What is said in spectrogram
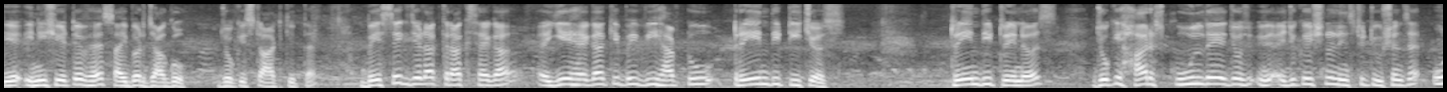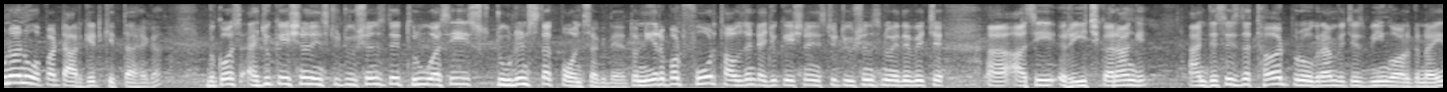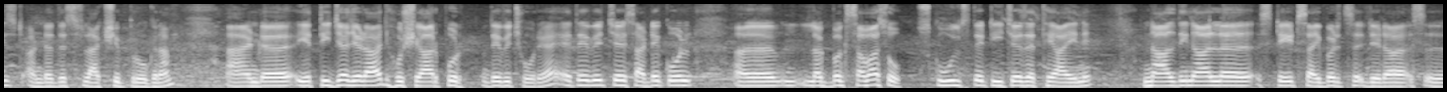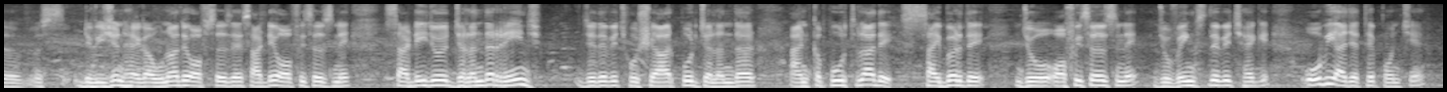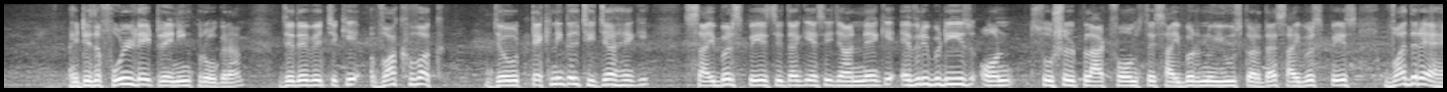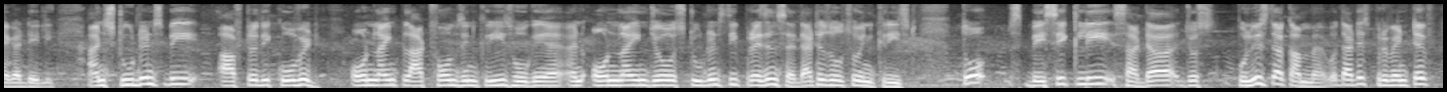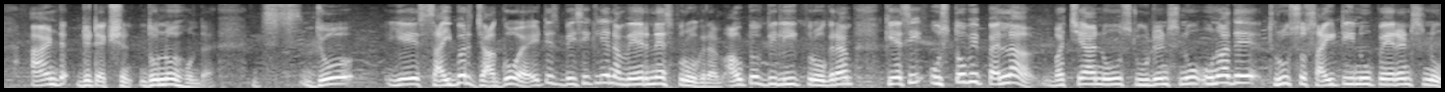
ਇਹ ਇਨੀਸ਼ੀਏਟਿਵ ਹੈ ਸਾਈਬਰ ਜਾਗੋ ਜੋ ਕਿ ਸਟਾਰਟ ਕੀਤਾ ਬੇਸਿਕ ਜਿਹੜਾ ਕ੍ਰਕਸ ਹੈਗਾ, ਇਹ ਹੈਗਾ ਕਿ ਭਈ we have to train the teachers train the trainers ਜੋ ਕਿ ਹਰ ਸਕੂਲ ਦੇ ਜੋ ਐਜੂਕੇਸ਼ਨਲ ਇੰਸਟੀਟਿਊਸ਼ਨਸ ਹੈ, ਉਹਨਾਂ ਨੂੰ ਆਪਾਂ ਟਾਰਗੇਟ ਕੀਤਾ ਹੈਗਾ। ਬਿਕੋਜ਼ ਐਜੂਕੇਸ਼ਨਲ ਇੰਸਟੀਟਿਊਸ਼ਨਸ ਦੇ ਥਰੂ ਅਸੀਂ ਸਟੂਡੈਂਟਸ ਤੱਕ ਪਹੁੰਚ ਸਕਦੇ ਹਾਂ। ਤਾਂ ਨੀਅਰ ਅਬਾਊਟ 4000 ਐਜੂਕੇਸ਼ਨਲ ਇੰਸਟੀਟਿਊਸ਼ਨਸ ਨੂੰ ਇਹਦੇ ਵਿੱਚ ਅਸੀਂ ਰੀਚ ਕਰਾਂਗੇ। And this is the third program which is being organized under this flagship program. And ਇਹ ਤੀਜਾ ਜਿਹੜਾ ਅੱਜ ਹੁਸ਼ਿਆਰਪੁਰ ਦੇ ਵਿੱਚ ਹੋ ਰਿਹਾ ਹੈ ਇਹਦੇ ਵਿੱਚ ਸਾਡੇ ਕੋਲ ਲਗਭਗ ਸਵਾ ਸੌ ਸਕੂਲਸ ਦੇ ਟੀਚਰਸ ਇੱਥੇ ਆਏ ਨੇ ਨਾਲ ਦੀ ਨਾਲ ਸਟੇਟ ਸਾਈਬਰ ਜਿਹੜਾ ਡਿਵੀਜ਼ਨ ਹੈਗਾ ਉਹਨਾਂ ਦੇ ਆਫੀਸਰਸ ਹੈ ਸਾਡੇ ਆਫੀਸਰਸ ਨੇ ਸਾਡੀ ਜੋ ਜਲੰਧਰ ਰੇਂਜ ਜਿਹਦੇ ਵਿੱਚ ਹੁਸ਼ਿਆਰਪੁਰ, ਜਲੰਧਰ ਐਂਡ ਕਪੂਰਥਲਾ ਦੇ ਸਾਈਬਰ ਦੇ ਜੋ ਆਫੀਸਰਸ ਨੇ, ਜੋ ਵਿੰਗਸ ਦੇ ਵਿੱਚ ਹੈਗੇ, ਉਹ ਵੀ ਅੱਜ ਇੱਥੇ ਪਹੁੰਚੇ ਹੈ। It is a full day training programme ਜਿਹਦੇ ਵਿੱਚ ਕਿ ਵੱਖ-ਵੱਖ ਜੋ ਟੈਕਨੀਕਲ ਚੀਜ਼ਾਂ ਹੈਗੀ ਸਾਈਬਰ ਸਪੇਸ ਜਿੱਦਾਂ ਕਿ ਅਸੀਂ ਜਾਣਦੇ ਹਾਂ ਕਿ everybody is on social platforms ਤੇ ਸਾਈਬਰ ਨੂੰ ਯੂਜ਼ ਕਰਦਾ ਹੈ। ਸਾਈਬਰ ਸਪੇਸ ਵੱਧ ਰਿਹਾ ਹੈਗਾ daily and students we after the Covid online platforms increase हो गए हैं एंड ऑनलाइन जो स्टूडेंट्स ਦੀ ਪ੍ਰੈਜ਼ੈਂਸ ਹੈ that is also increased तो बेसिकली ਸਾਡਾ ਜੋ ਸ- ਪੁਲਿਸ ਦਾ ਕੰਮ ਹੈ ਉਹ that is preventive and detection ਦੋਨੋਂ ਹੁੰਦਾ ਹੈ ਸ- ਜੋ ਇਹ ਸਾਈਬਰ ਜਾਗੋ ਹੈ it is basically an awareness program out of the league program ਕਿ ਅਸੀਂ ਉਸ ਤੋਂ ਵੀ ਪਹਿਲਾਂ ਬੱਚਿਆਂ ਨੂੰ ਸਟੂਡੈਂਟਸ ਨੂੰ ਉਹਨਾਂ ਦੇ ਥਰੂ ਸੋਸਾਇਟੀ ਨੂੰ ਪੇਰੈਂਟਸ ਨੂੰ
